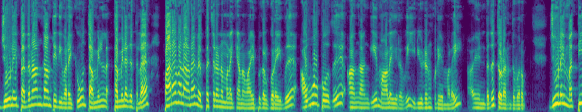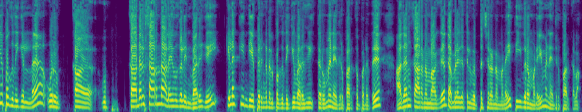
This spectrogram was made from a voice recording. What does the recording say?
ஜூலை பதினான்காம் தேதி வரைக்கும் தமிழ் தமிழகத்துல பரவலான வெப்பச்சலன மழைக்கான வாய்ப்புகள் குறைவு. அவ்வப்போது ஆங்காங்கே மாலை இரவு இடியுடன் கூடிய மழை என்பது தொடர்ந்து வரும். ஜூலை மத்திய பகுதிகளில் ஒரு கடல் சார்ந்த அலைவுகளின் வருகை கிழக்கு இந்திய பெருங்கடல் பகுதிக்கு வருகை தரும் என எதிர்பார்க்கப்படுது. அதன் காரணமாக தமிழகத்தில் வெப்பச்சலன மழை தீவிரமடையும் என எதிர்பார்க்கலாம்.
